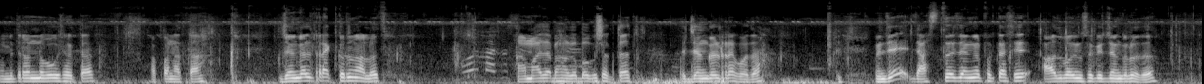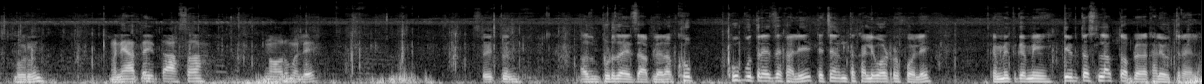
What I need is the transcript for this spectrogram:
मित्रांनो बघू शकतात आपण आता जंगल ट्रॅक करून आलोत. हा माझा भाग बघू शकतात जंगल ट्रॅक होता. म्हणजे जास्त जंगल फक्त असे आजूबाजून सगळे जंगल होतं भरून. आणि आता इथं असा नॉर्मल आहे. सो इथून अजून पुढं जायचं आपल्याला. खूप खूप उतरायचं खाली. त्याच्यानंतर खाली वॉटरफॉल आहे. कमीत कमी दीड तास लागतो आपल्याला खाली उतरायला.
